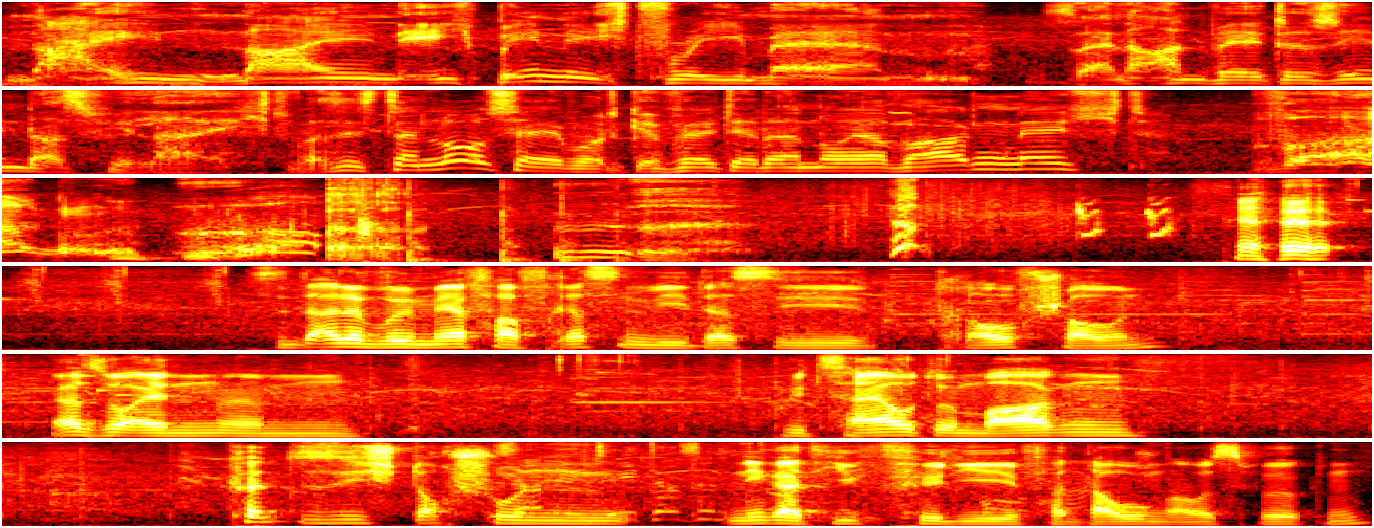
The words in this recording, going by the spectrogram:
Nein, nein, ich bin nicht Freeman. Seine Anwälte sehen das vielleicht. Was ist denn los, Haywood? Gefällt dir dein neuer Wagen nicht? Wagen. Sind alle wohl mehr verfressen, wie dass sie draufschauen. Ja, so ein ähm, Polizeiauto im Magen könnte sich doch schon negativ für die Verdauung auswirken.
